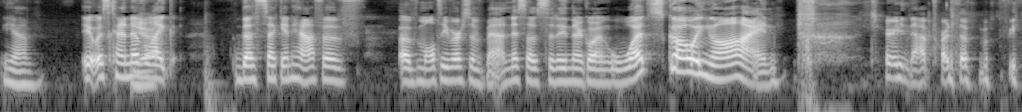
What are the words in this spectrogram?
Yeah. It was kind of Yeah. like the second half of of Multiverse of Madness. I was sitting there going, "What's going on?" during that part of the movie.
